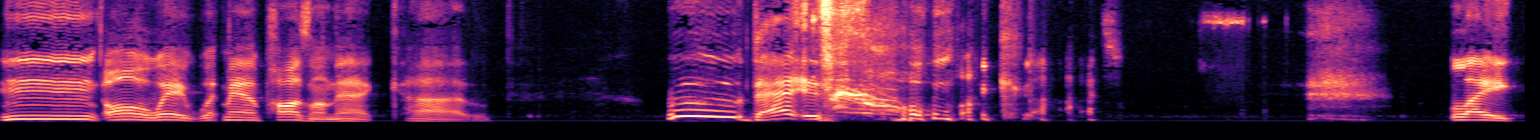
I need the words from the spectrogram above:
Mm, oh wait, what man? Pause on that. God, Woo, that is. Oh my gosh! like,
